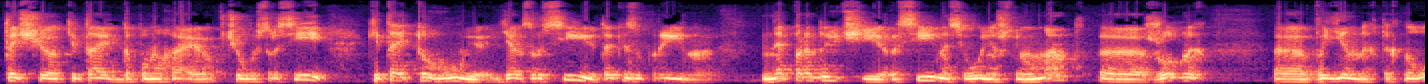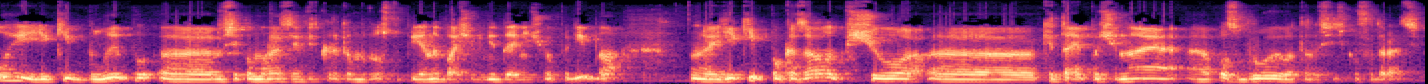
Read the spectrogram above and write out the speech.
те, що Китай допомагає в чомусь Росії, Китай торгує як з Росією, так і з Україною, не передаючи Росії на сьогоднішній момент е, жодних е, воєнних технологій, які були б е, в всякому разі в відкритому доступі. Я не бачив ніде нічого подібного, які б показали б, що Китай починає озброювати Російську Федерацію.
